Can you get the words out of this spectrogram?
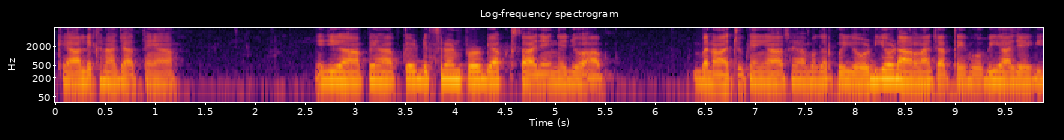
کیا لکھنا چاہتے ہیں آپ؟ جی یہاں پہ آپ کے ڈفرینٹ پروجیکٹس آ جائیں گے جو آپ بنا چکے ہیں۔ یہاں سے آپ اگر کوئی آڈیو ڈالنا چاہتے ہیں وہ بھی آ جائے گی۔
